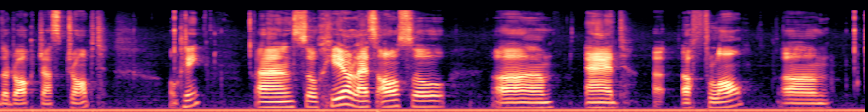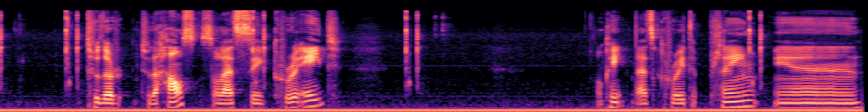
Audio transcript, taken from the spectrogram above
the rock just dropped. Okay? And so here let's also um, add a, a floor um, to the to the house. So let's say create. Okay? Let's create a plane and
